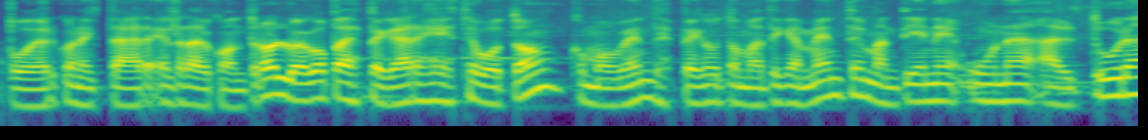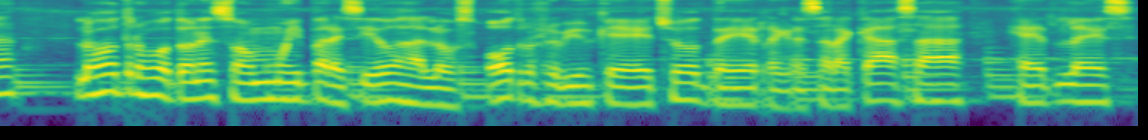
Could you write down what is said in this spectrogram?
poder conectar el radio control. Luego para despegar es este botón, como ven despega automáticamente, mantiene una altura. Los otros botones son muy parecidos a los otros reviews que he hecho de regresar a casa, headless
